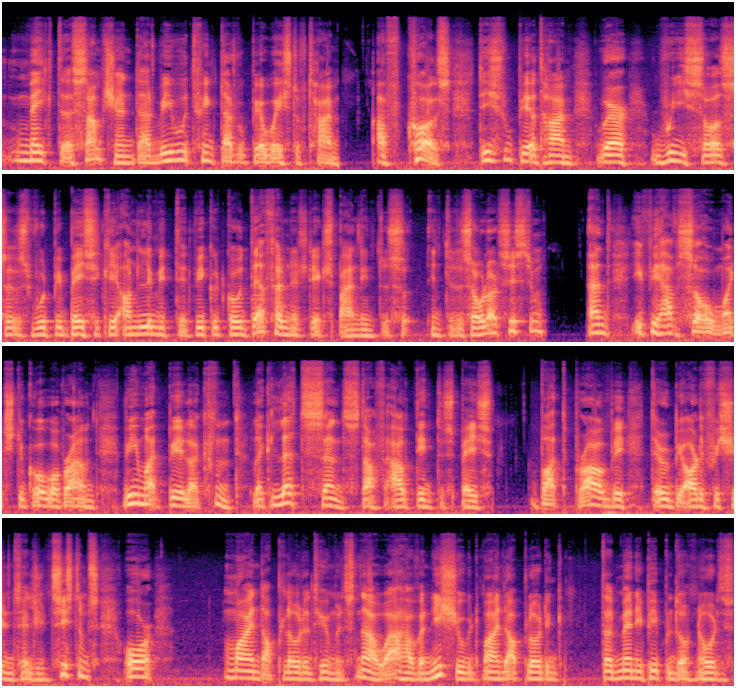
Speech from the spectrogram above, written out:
make the assumption that we would think that would be a waste of time. Of course, this would be a time where resources would be basically unlimited. We could go definitely expand into, into the solar system and if we have so much to go around, we might be like, hmm, like let's send stuff out into space. But probably there will be artificial intelligence systems or mind uploaded humans. Now, I have an issue with mind uploading that many people don't notice.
